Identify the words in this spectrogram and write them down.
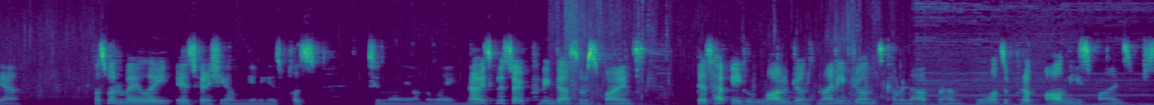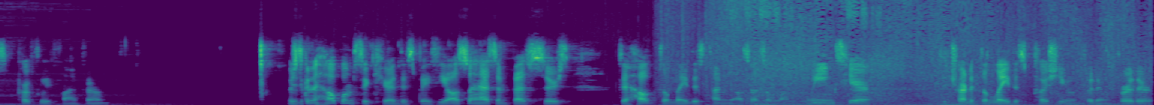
Yeah. Plus one melee is finishing up and getting his plus two melee on the way. Now he's to start putting down some spines. He does have a lot of drones, 90 drones coming out for him. He wants to put up all these spines, which is perfectly fine for him. Which is to help him secure this base. He also has infestors to help delay this time. He also has a lot of lings here to try to delay this push even further and further.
